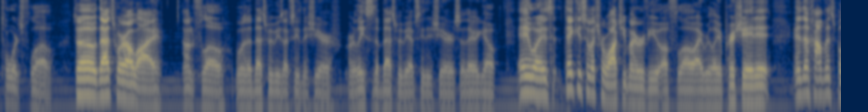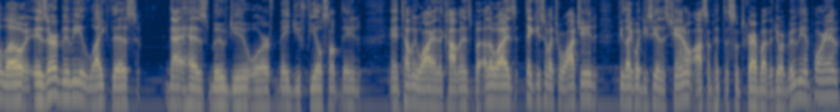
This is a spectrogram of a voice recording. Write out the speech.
towards Flow. So that's where I'll lie on Flow, one of the best movies I've seen this year, or at least the best movie I've seen this year. So there you go. Anyways, thank you so much for watching my review of Flow. I really appreciate it. In the comments below, is there a movie like this that has moved you or made you feel something? And tell me why in the comments. But otherwise, thank you so much for watching. If you like what you see on this channel, awesome. Hit the subscribe button, the Jordan Movie Emporium.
